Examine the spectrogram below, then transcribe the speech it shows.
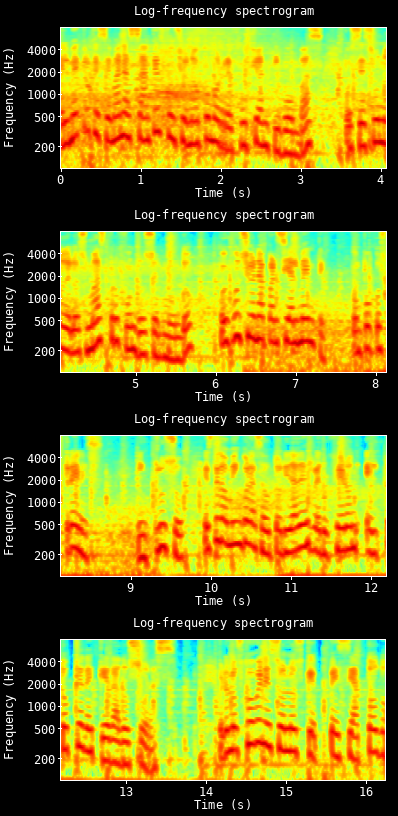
El metro que semanas antes funcionó como refugio antibombas, pues es uno de los más profundos del mundo, hoy funciona parcialmente, con pocos trenes. Incluso, este domingo las autoridades redujeron el toque de queda a dos horas. Pero los jóvenes son los que, pese a todo,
